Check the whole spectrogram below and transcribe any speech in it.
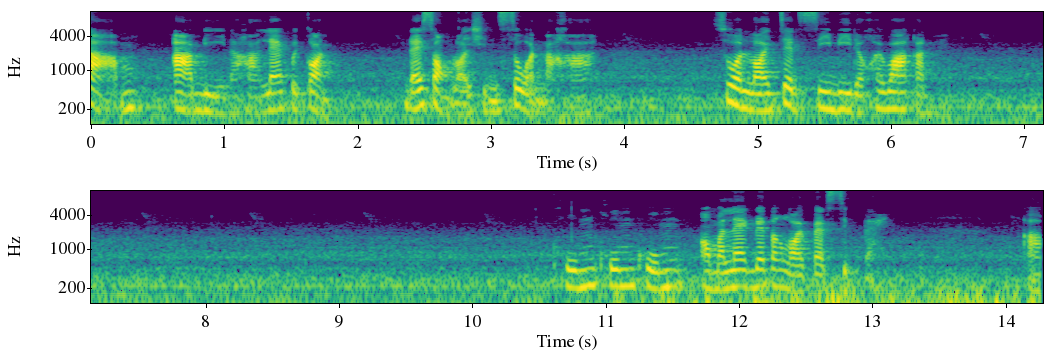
สาม RB นะคะ แลกไปก่อน ได้สองร้อยชิ้นส่วนนะคะ ส่วนร้อยเจ็ด CB เดี๋ยวค่อยว่ากัน คุ้มคุ้มคุ้ม เอามาแลกได้ตั้งร้อยแปดสิบเลยอ่า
